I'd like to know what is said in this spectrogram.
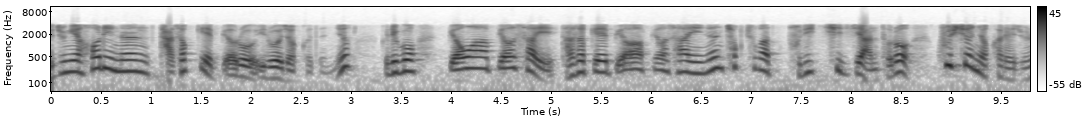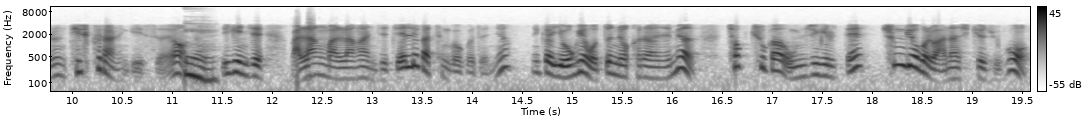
그 중에 허리는 다섯 개의 뼈로 이루어졌거든요. 그리고 뼈와 뼈 사이, 다섯 개의 뼈와 뼈 사이는 척추가 부딪히지 않도록 쿠션 역할을 해주는 디스크라는 게 있어요. 예. 이게 이제 말랑말랑한 이제 젤리 같은 거거든요. 그러니까 이게 어떤 역할을 하냐면 척추가 움직일 때 충격을 완화시켜주고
